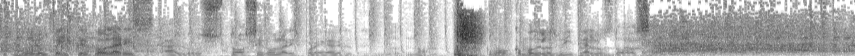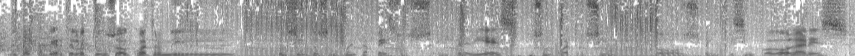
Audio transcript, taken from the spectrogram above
Sí, como de los 20 dólares a los 12 dólares por ahí. A ver, no, como, de los 20 a los 12. Mejor conviértelo tú, son 4.250 pesos. Entre 10 pues son 425 dólares. Eh,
